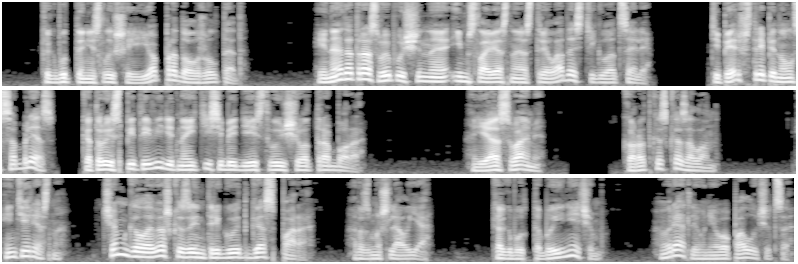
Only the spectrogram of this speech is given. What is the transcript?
— как будто не слыша ее, продолжил Тед. И на этот раз выпущенная им словесная стрела достигла цели. Теперь встрепенулся Блес, который спит и видит найти себе действующего Трабора. «Я с вами», — коротко сказал он. «Интересно, чем головешка заинтригует Гаспара?» — размышлял я. «Как будто бы и нечем. Вряд ли у него получится.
